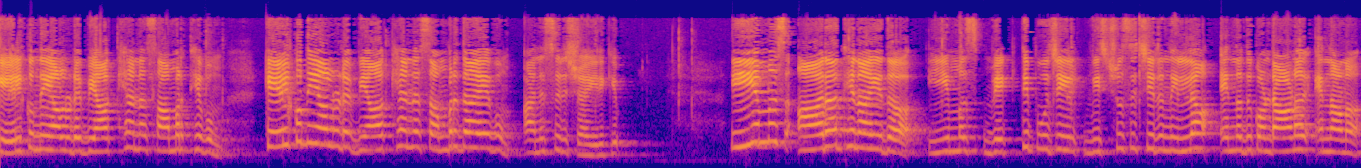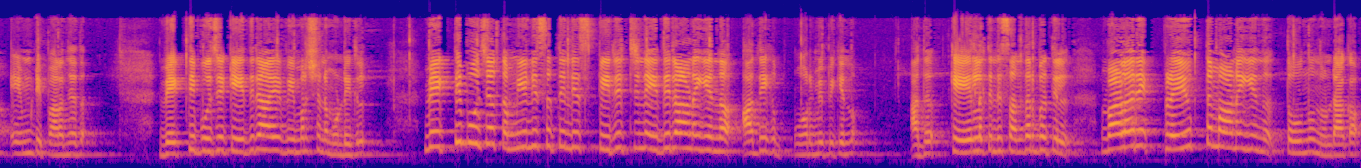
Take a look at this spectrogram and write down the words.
കേൾക്കുന്നയാളുടെ വ്യാഖ്യാന സാമർഥ്യവും കേൾക്കുന്നയാളുടെ വ്യാഖ്യാന സമ്പ്രദായവും അനുസരിച്ചായിരിക്കും. ഇ എം എസ് ആരാധ്യനായത് ഇ എം എസ് വ്യക്തിപൂജയിൽ വിശ്വസിച്ചിരുന്നില്ല എന്നതുകൊണ്ടാണ് എന്നാണ് എം ഡി പറഞ്ഞത്. വ്യക്തിപൂജയ്ക്കെതിരായ വിമർശനമുണ്ട് ഇതിൽ. വ്യക്തിപൂജ കമ്മ്യൂണിസത്തിന്റെ സ്പിരിറ്റിന് എതിരാണ് എന്ന് അദ്ദേഹം ഓർമ്മിപ്പിക്കുന്നു. അത് കേരളത്തിന്റെ സന്ദർഭത്തിൽ വളരെ പ്രയുക്തമാണ് എന്ന് തോന്നുന്നുണ്ടാകാം.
